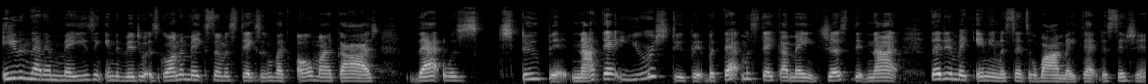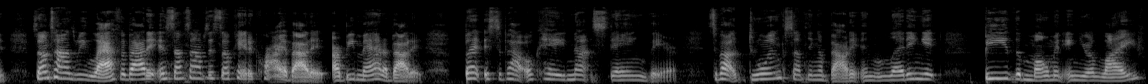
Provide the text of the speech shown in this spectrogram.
Even that amazing individual is going to make some mistakes and like, oh my gosh, that was stupid. Not that you're stupid, but that mistake I made just did not, that didn't make any sense of why I made that decision. Sometimes we laugh about it, and sometimes it's okay to cry about it or be mad about it. But it's about, okay, not staying there. It's about doing something about it and letting it be the moment in your life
